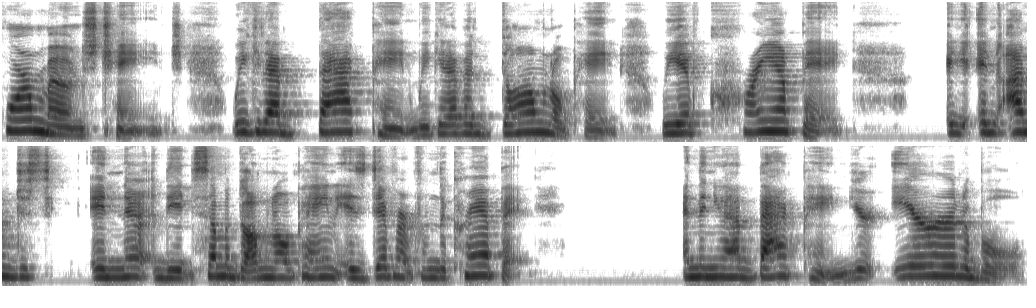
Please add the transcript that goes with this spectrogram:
hormones change. We could have back pain, we could have abdominal pain, we have cramping. And I'm just in there, the some abdominal pain is different from the cramping. And then you have back pain, you're irritable.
